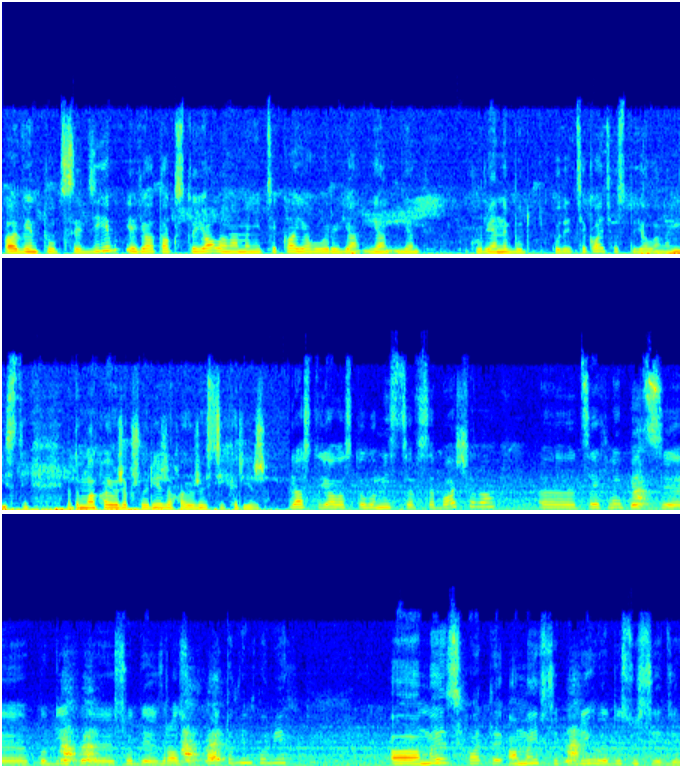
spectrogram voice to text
А він тут сидів, і я так стояла, вона мені тікає. Я говорю, я, я, я, говорю, я не буду нікуди тікати, я стояла на місці. Я думала, хай уже якщо ріже, хай уже всіх ріже. Я стояла з того місця, все бачила. Е, Цей хлопець е, побіг е, сюди, зразу в хату він побіг. А ми з хати, а ми всі побігли до сусідів.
